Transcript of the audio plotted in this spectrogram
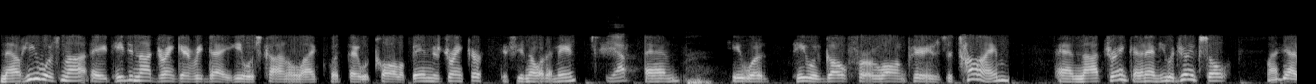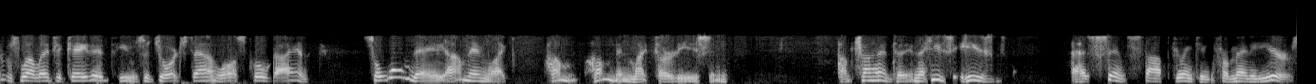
Now he was not a he did not drink every day. He was kind of like what they would call a binge drinker, if you know what I mean. Yep. And he would he would go for long periods of time and not drink, and then he would drink. So my dad was well educated. He was a Georgetown law school guy, and so one day I'm in like I'm I'm in my thirties and I'm trying to. Now he's he's has since stopped drinking for many years.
